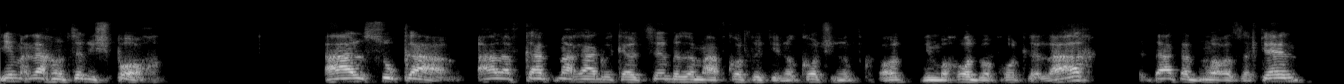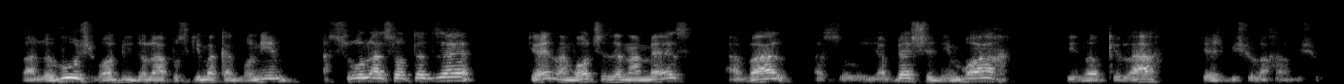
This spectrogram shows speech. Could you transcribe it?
אם אנחנו רוצים לשפוך על סוכר, על אבקת מרק וכיוצא בזה מאבקות לתינוקות שנמוכות והופכות ללח, לדעת אדמו"ר הזקן והלבוש ועוד בגדולי הפוסקים הקדמונים, אסור לעשות את זה, כן, למרות שזה נמס, אבל אסור. יבש שנימוח, דינו כלח, שיש בישול אחר בישול.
